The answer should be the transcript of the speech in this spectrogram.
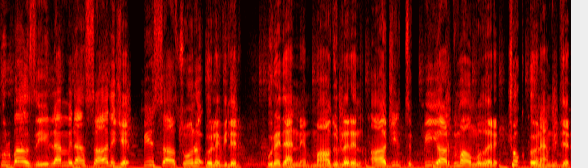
Kurban zehirlenmeden sadece bir saat sonra ölebilir. Bu nedenle mağdurların acil tıbbi yardım almaları çok önemlidir.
